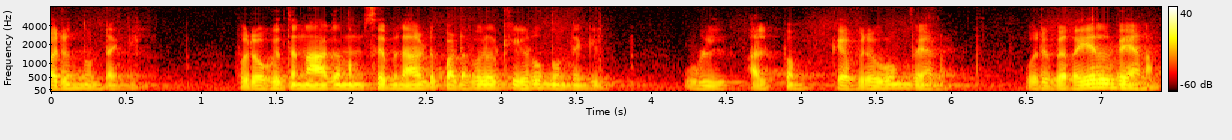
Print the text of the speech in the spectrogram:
വരുന്നുണ്ടെങ്കിൽ പുരോഹിതനാകണം സെമിനാറുടെ പടവുകൾ കയറുന്നുണ്ടെങ്കിൽ ഉള്ളിൽ അല്പം ഗൗരവവും വേണം ഒരു വിറയൽ വേണം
